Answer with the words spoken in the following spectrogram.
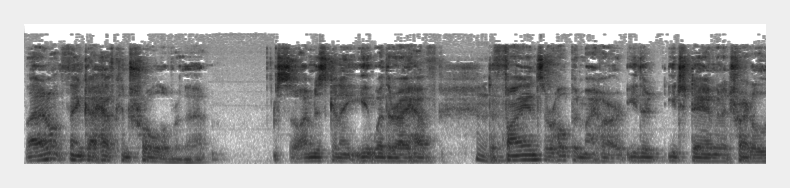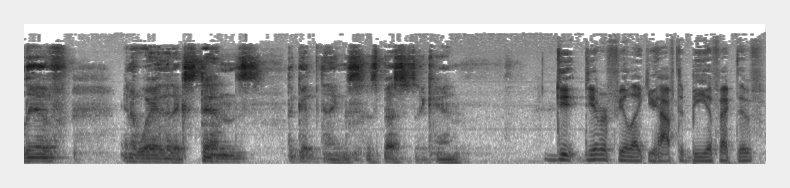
but I don't think I have control over that. So I'm just going to, whether I have hmm. defiance or hope in my heart, either each day I'm going to try to live in a way that extends the good things as best as I can. Do, do you ever feel like you have to be effective?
